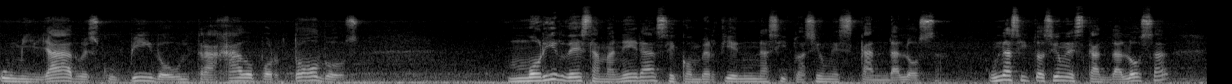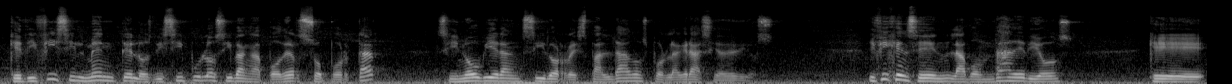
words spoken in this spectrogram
humillado, escupido, ultrajado por todos. Morir de esa manera se convertía en una situación escandalosa, una situación escandalosa que difícilmente los discípulos iban a poder soportar si no hubieran sido respaldados por la gracia de Dios. Y fíjense en la bondad de Dios que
